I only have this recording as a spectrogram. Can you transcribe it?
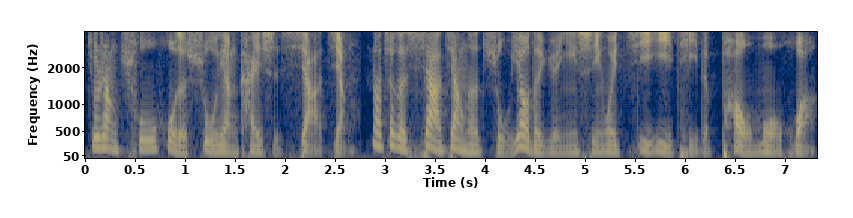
就让出货的数量开始下降。那这个下降呢，主要的原因是因为记忆体的泡沫化。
